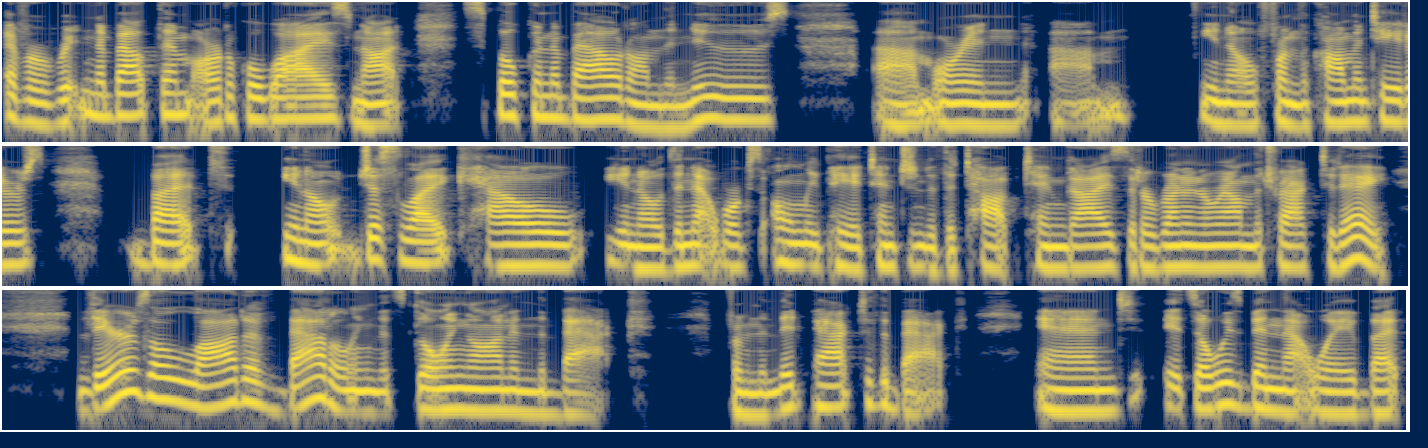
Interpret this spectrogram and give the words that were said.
ever written about them article wise, not spoken about on the news um, or in, um, you know, from the commentators. But, you know, just like how, you know, the networks only pay attention to the top 10 guys that are running around the track today, there's a lot of battling that's going on in the back from the mid pack to the back. And it's always been that way, but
